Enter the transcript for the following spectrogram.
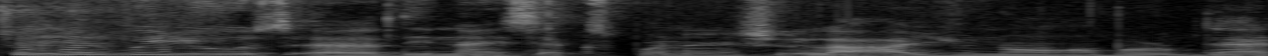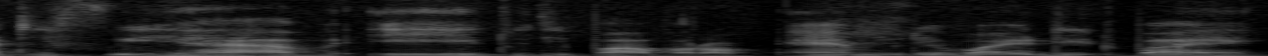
so here we use uh, the nice exponential law. You know about that if we have a to the power of m divided by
